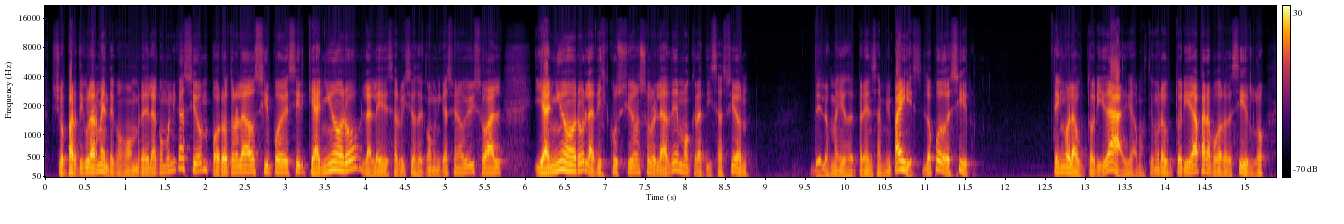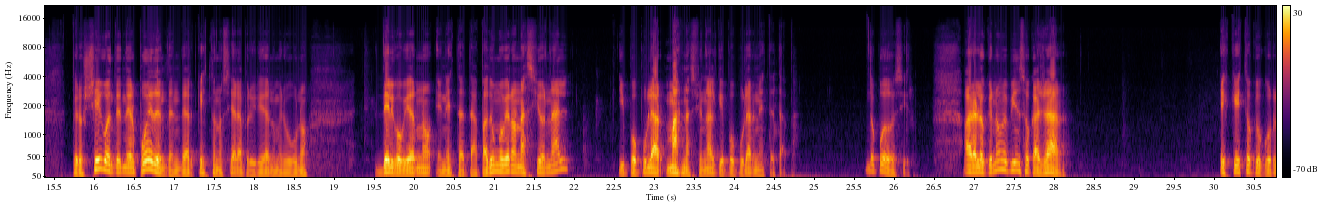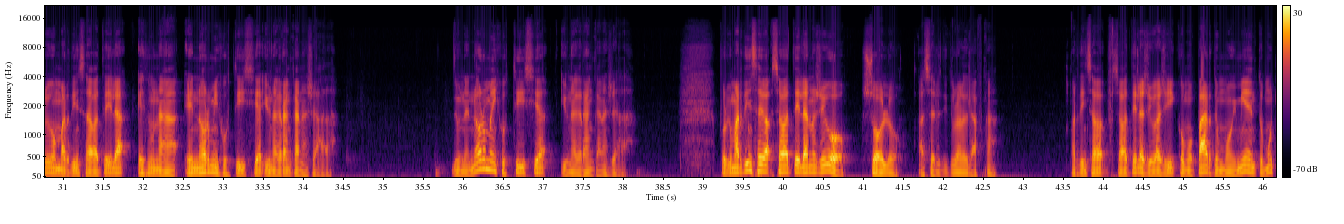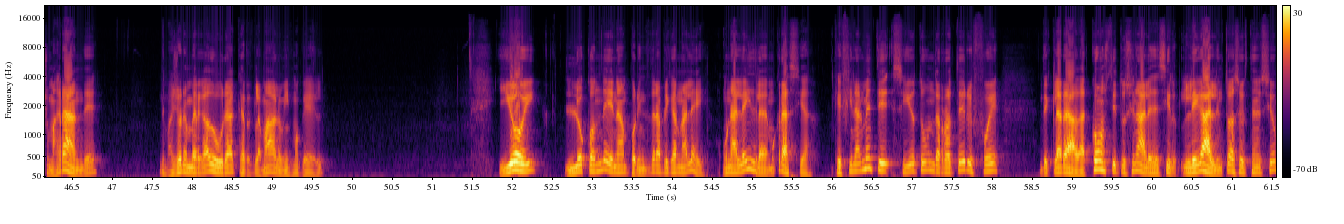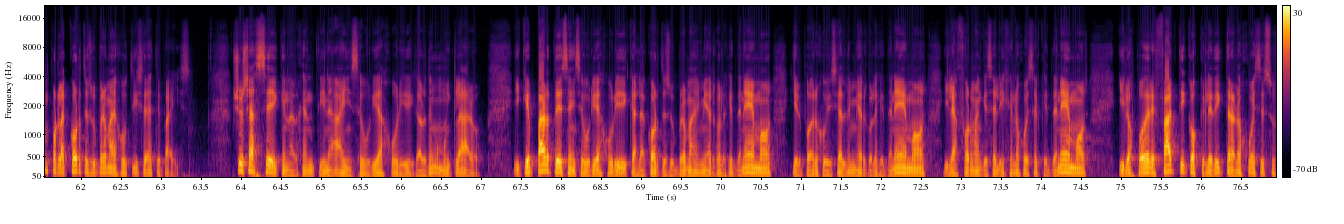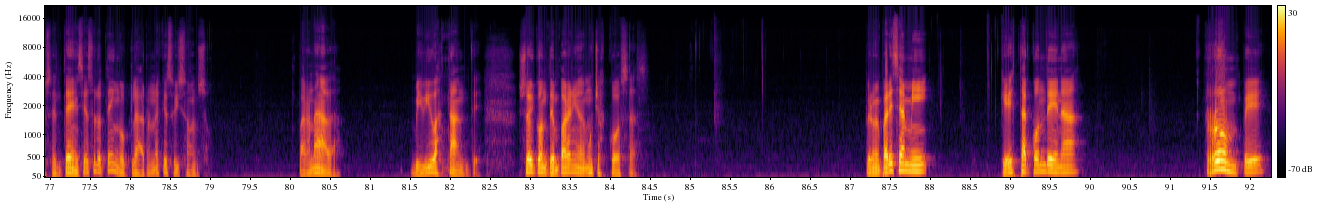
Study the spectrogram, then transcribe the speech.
Yo particularmente como hombre de la comunicación, por otro lado sí puedo decir que añoro la ley de servicios de comunicación audiovisual y añoro la discusión sobre la democratización de los medios de prensa en mi país. Lo puedo decir. Tengo la autoridad, digamos, tengo la autoridad para poder decirlo, pero llego a entender, puedo entender que esto no sea la prioridad número uno del gobierno en esta etapa, de un gobierno nacional y popular, más nacional que popular en esta etapa. Lo puedo decir. Ahora, lo que no me pienso callar es que esto que ocurrió con Martín Sabatella es de una enorme injusticia y una gran canallada. De una enorme injusticia y una gran canallada. Porque Martín Sabatella no llegó solo a ser el titular del AFCA. Martín Sabatella llegó allí como parte de un movimiento mucho más grande, de mayor envergadura, que reclamaba lo mismo que él. Y hoy lo condenan por intentar aplicar una ley, una ley de la democracia, que finalmente siguió todo un derrotero y fue declarada constitucional, es decir, legal en toda su extensión por la Corte Suprema de Justicia de este país. Yo ya sé que en Argentina hay inseguridad jurídica, lo tengo muy claro, y que parte de esa inseguridad jurídica es la Corte Suprema de miércoles que tenemos, y el Poder Judicial de miércoles que tenemos, y la forma en que se eligen los jueces que tenemos, y los poderes fácticos que le dictan a los jueces sus sentencias, eso lo tengo claro, no es que soy sonso. Para nada. Viví bastante. soy contemporáneo de muchas cosas. Pero me parece a mí que esta condena rompe,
